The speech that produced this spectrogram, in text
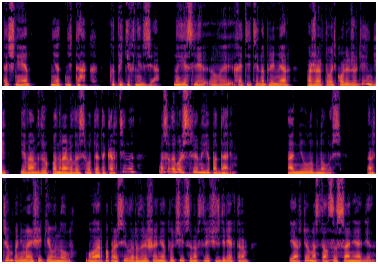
Точнее, нет, не так. Купить их нельзя. Но если вы хотите, например, пожертвовать колледжу деньги, и вам вдруг понравилась вот эта картина, мы с удовольствием ее подарим. Анни улыбнулась. Артем, понимающе кивнул. Гуар попросила разрешения отлучиться на встречу с директором, и Артем остался с Саней один.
